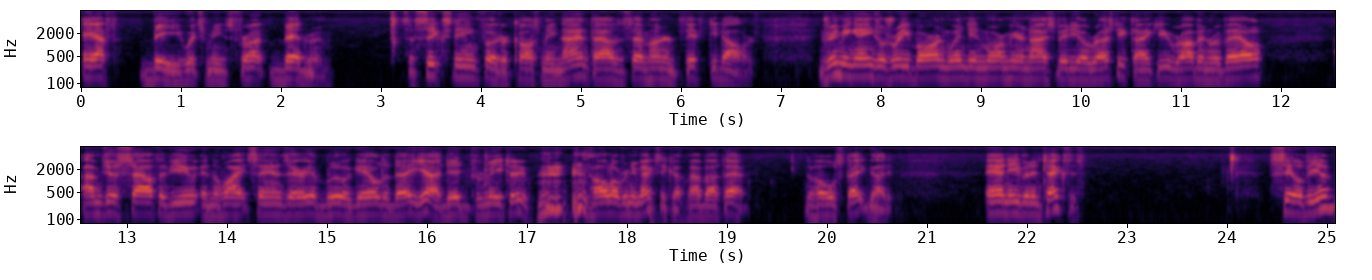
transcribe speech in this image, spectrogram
FB, which means front bedroom. It's a 16 footer, cost me $9,750. Dreaming Angels Reborn, windy and warm here, nice video, Rusty, thank you. Robin Ravel, I'm just south of you in the White Sands area, blew a gale today. Yeah, it did for me too. All over New Mexico, how about that? The whole state got it. And even in Texas. Sylvia,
